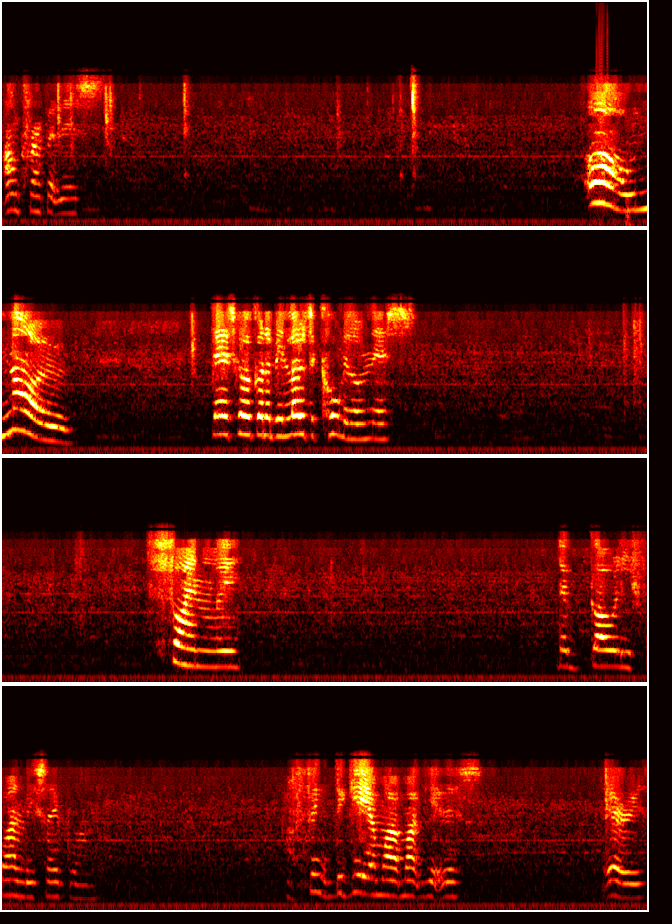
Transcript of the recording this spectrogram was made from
I'm crap at this. Oh no! There's going to be loads of corners on this. Finally. The goalie finally saved one. I think De Gea might, might get this. There he is.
